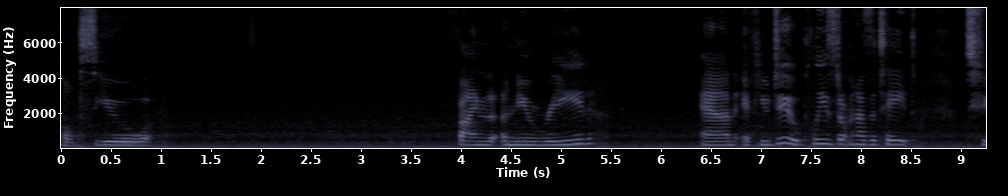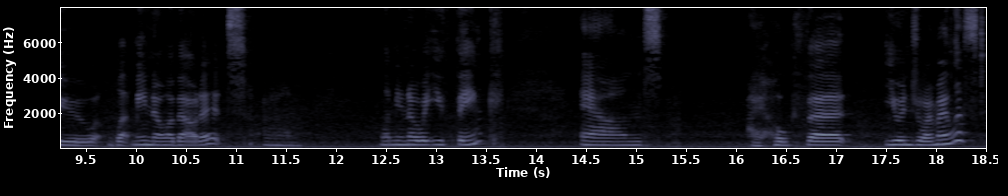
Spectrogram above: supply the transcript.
helps you find a new read. And if you do, please don't hesitate to let me know about it. Um, let me know what you think. And I hope that you enjoy my list.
